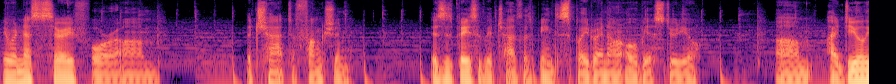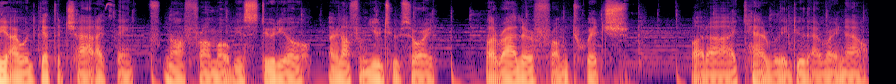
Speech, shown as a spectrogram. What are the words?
they were necessary for um, the chat to function. This is basically the chat that's being displayed right now in OBS Studio. Um, ideally, I would get the chat, I think, not from OBS Studio, I mean, not from YouTube, sorry, but rather from Twitch. But uh, I can't really do that right now,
